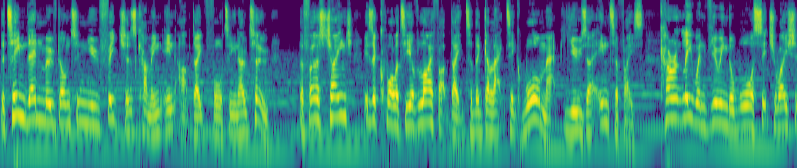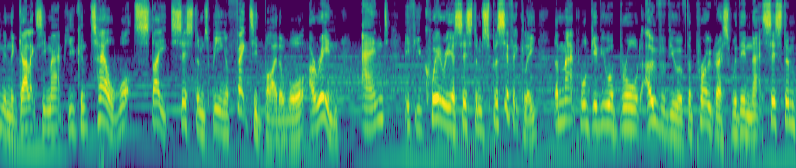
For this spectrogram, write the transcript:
The team then moved on to new features coming in update 1402 The first change is a quality of life update to the Galactic War Map user interface. Currently when viewing the war situation in the galaxy map you can tell what state systems being affected by the war are in and if you query a system specifically the map will give you a broad overview of the progress within that system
